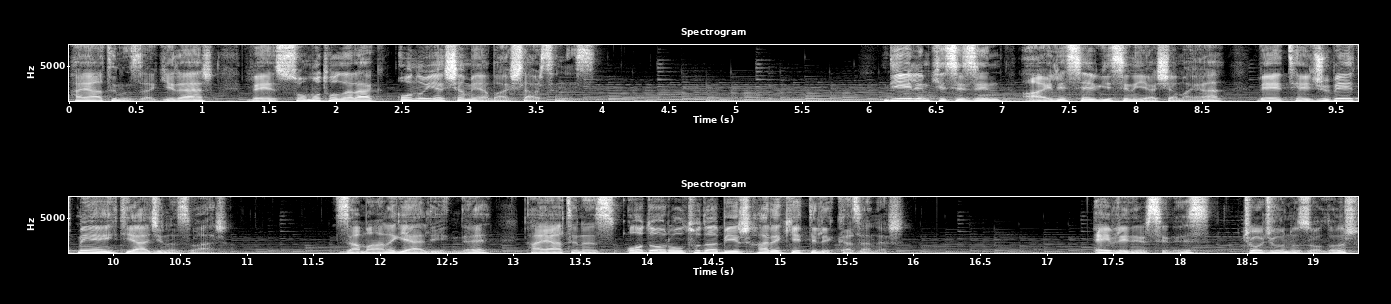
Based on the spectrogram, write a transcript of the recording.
hayatınıza girer ve somut olarak onu yaşamaya başlarsınız. Diyelim ki sizin aile sevgisini yaşamaya ve tecrübe etmeye ihtiyacınız var. Zamanı geldiğinde hayatınız o doğrultuda bir hareketlilik kazanır. Evlenirsiniz, çocuğunuz olur,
